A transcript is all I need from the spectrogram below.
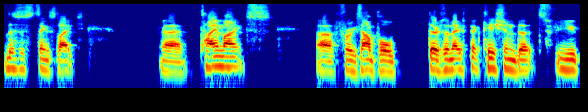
This is things like uh, timeouts. Uh, for example, there's an expectation that you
